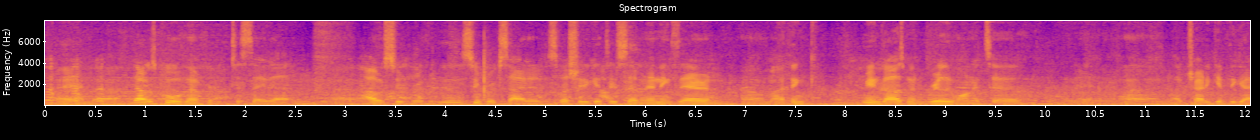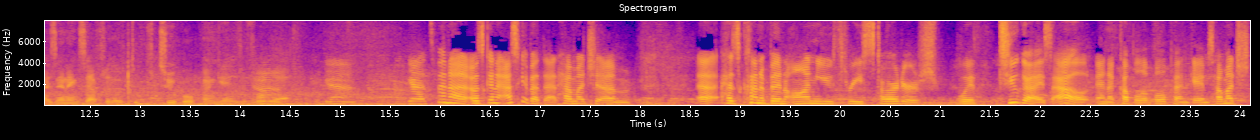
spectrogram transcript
And uh, that was cool of them for, to say that. And uh, I was super super excited, especially to get through seven innings there. And um, I think me and Gausman really wanted to um, like try to give the guys innings after the two bullpen games before that. Yeah. Yeah, it's been. A, I was going to ask you about that. How much um, uh, has kind of been on you three starters with two guys out and a couple of bullpen games? How much?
